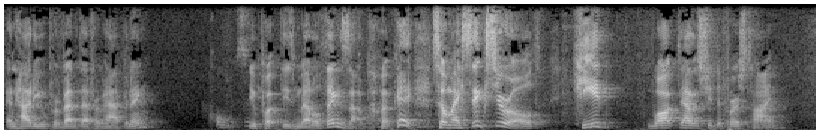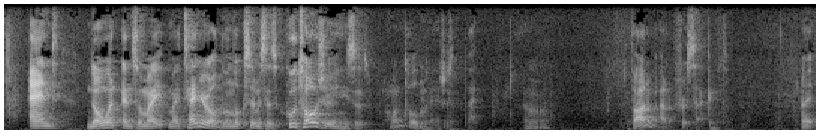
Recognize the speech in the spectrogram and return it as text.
And how do you prevent that from happening? You put these metal things up. Okay. So my six-year-old, he had walked down the street the first time, and no one. And so my my ten-year-old then looks at him and says, "Who told you?" And he says, "No one told me. I just I, I don't know. Thought about it for a second. Right.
